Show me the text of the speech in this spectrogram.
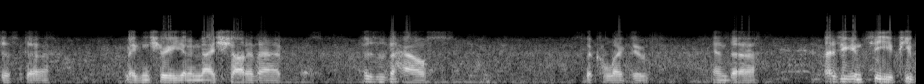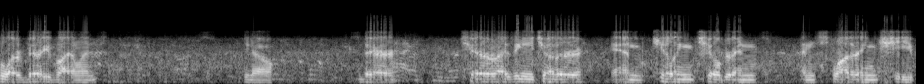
Just uh, making sure you get a nice shot of that. This is the house, the collective, and uh, as you can see, people are very violent. You know, they're terrorizing each other and killing children and slaughtering sheep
